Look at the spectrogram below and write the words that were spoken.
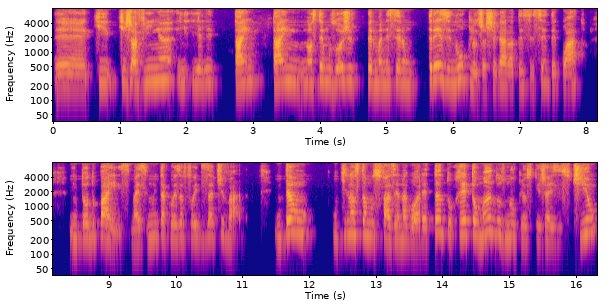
é, que, que já vinha e, e ele está em, tá em. Nós temos hoje, permaneceram 13 núcleos, já chegaram a ter 64 em todo o país, mas muita coisa foi desativada. Então, o que nós estamos fazendo agora é tanto retomando os núcleos que já existiam,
